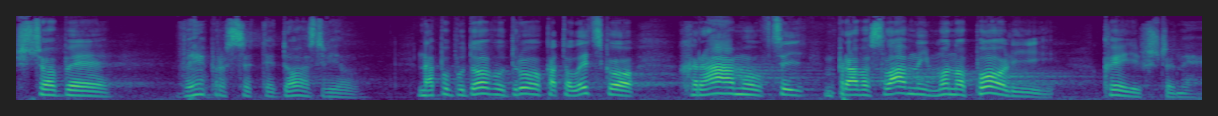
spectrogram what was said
щоб випросити дозвіл на побудову другого католицького храму в цій православній монополії Київщини.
